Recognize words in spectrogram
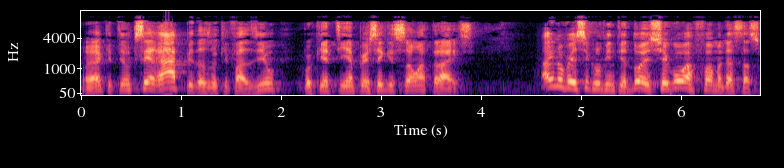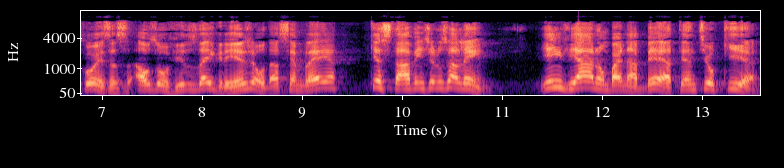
né, que tinham que ser rápidas no que faziam, porque tinha perseguição atrás. Aí no versículo 22, chegou a fama dessas coisas aos ouvidos da igreja ou da assembleia que estava em Jerusalém, e enviaram Barnabé até Antioquia,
